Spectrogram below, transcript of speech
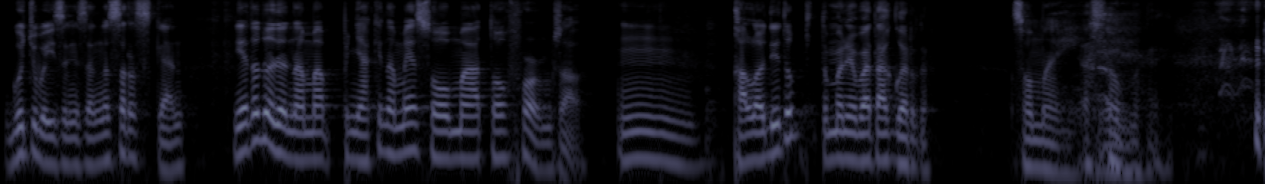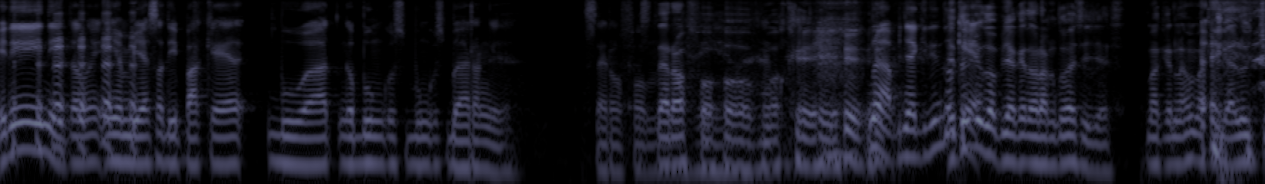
Gue coba iseng-iseng nge-search kan. Ternyata tuh ada nama penyakit namanya somatoform, Sal. Hmm. Kalau dia tuh Temannya Batagor tuh. somai. Somai. ini ini nggak, yang biasa dipakai buat ngebungkus-bungkus barang gitu. Styrofoam. Styrofoam. Oke. Nah, penyakit itu, Itu kayak juga penyakit orang tua sih, Jas. Makin lama makin gak lucu.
